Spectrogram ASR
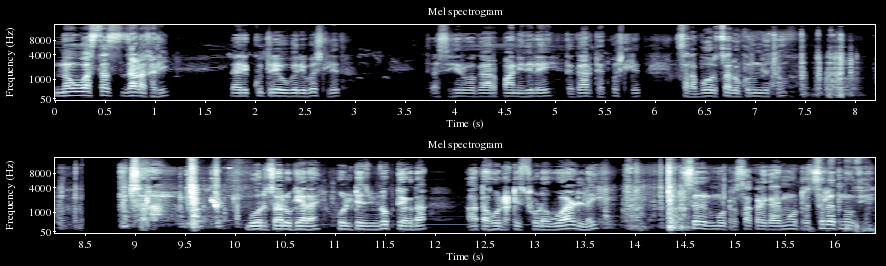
नऊ वाजताच झाडाखाली. डायरेक्ट कुत्रे वगैरे बसलेत. तर असं हिरवगार पाणी दिलंय तर गारठ्यात बसलेत. चला बोर चालू करून घेतो. चला बोर चालू केलाय. व्होल्टेज बी बघतो एकदा. आता व्होल्टेज थोडं वाढलंय. चलल मोटर सकाळी काय मोटर चलत नव्हती.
